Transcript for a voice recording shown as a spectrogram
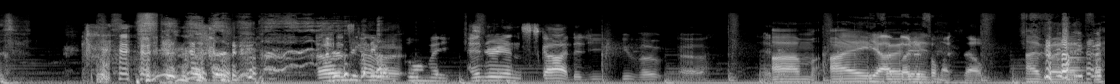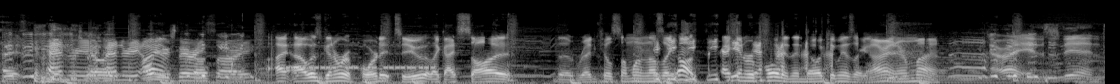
Uh, it's kinda- fool me. Henry and Scott, did you, you vote? Uh, Henry? Um, I Yeah, I voted. voted for myself. I voted for Henry, Joey, Henry, I am very sorry. I, I was gonna report it too. Like I saw it, the red kill someone, and I was like, oh, I can report it. And then Noah killed me. I was like, all right, never mind. Alright, this is the end.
